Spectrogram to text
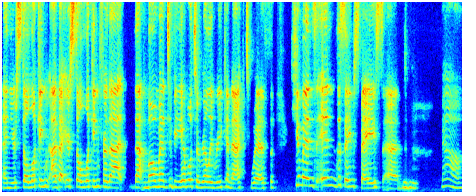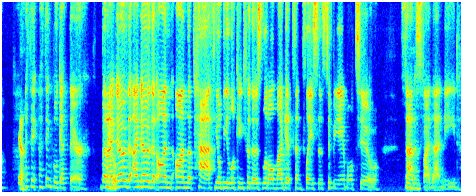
and you're still looking i bet you're still looking for that that moment to be able to really reconnect with humans in the same space and mm-hmm. yeah yeah i think i think we'll get there but I, I know that I know that on on the path you'll be looking for those little nuggets and places to be able to mm-hmm. satisfy mm-hmm. that need.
